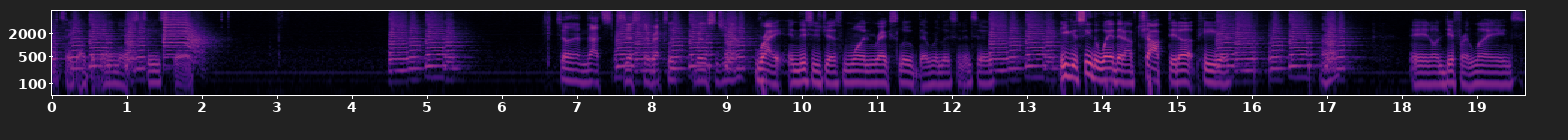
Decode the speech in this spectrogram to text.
I'll take out the NXT stuff. So then that's just the Rex loop we're listening to now. Right, and this is just one Rex loop that we're listening to. You can see the way that I've chopped it up here Uh-huh. and on different lanes.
